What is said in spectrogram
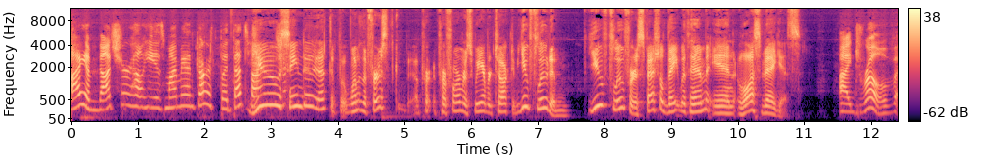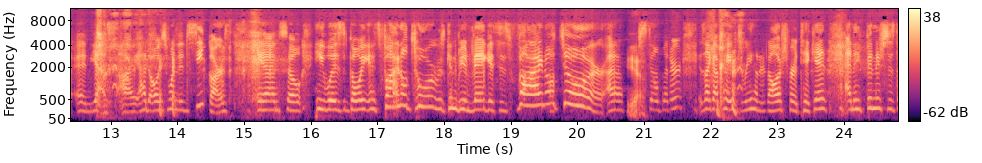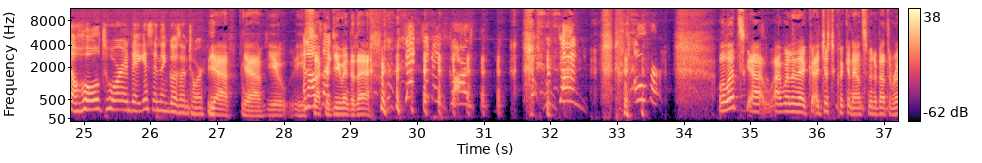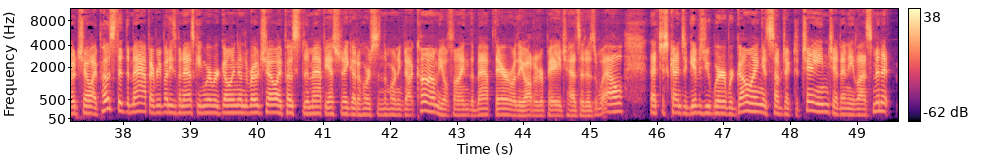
I am not sure how he is my man Garth, but that's fine. You seem to that, one of the first performers we ever talked to. You flew to you flew for a special date with him in Las Vegas. I drove, and yes, I had always wanted to see Garth, and so he was going. His final tour was going to be in Vegas. His final tour. Uh, Yeah. Still bitter. It's like I paid three hundred dollars for a ticket, and he finishes the whole tour in Vegas, and then goes on tour. Yeah, yeah. You he And suckered like- you into that. That's it, Garth. We're done. It's over. Well, let's. Uh, I wanted to uh, just a quick announcement about the roadshow. I posted the map. Everybody's been asking where we're going on the roadshow. I posted the map yesterday. Go to horsesinthemorning.com. You'll find the map there, or the auditor page has it as well. That just kind of gives you where we're going. It's subject to change at any last minute.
